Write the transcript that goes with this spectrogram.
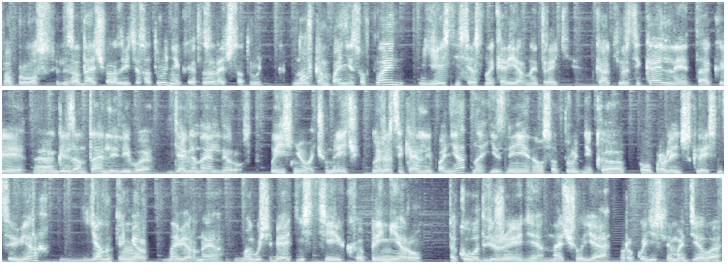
вопрос или задача развития сотрудника – это задача сотрудника. Но в компании Softline есть, естественно, карьерные треки. Как вертикальные, так и э, горизонтальный, либо диагональный рост. Поясню, о чем речь. Ну, вертикальный, понятно, из линейного сотрудника по управленческой лестнице вверх. Я, например, наверное, могу себя отнести к примеру такого движения начал я руководителем отдела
